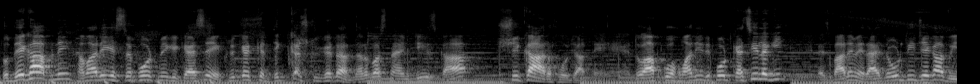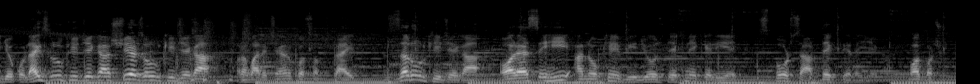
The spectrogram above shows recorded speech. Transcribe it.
तो देखा आपने हमारी इस रिपोर्ट में कि कैसे क्रिकेट के दिग्गज क्रिकेटर नर्वस नाइन्टीज का शिकार हो जाते हैं। तो आपको हमारी रिपोर्ट कैसी लगी? इस बारे में राय ज़रूर दीजिएगा, वीडियो को लाइक ज़रूर कीजिएगा शेयर ज़रूर कीजिएगा और हमारे चैनल को सब्सक्राइब ज़रूर कीजिएगा। और ऐसे ही अनोखे वीडियोस देखने के लिए स्पोर्ट्स आप देखते रहिएगा। बहुत बहुत शुक्रिया।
